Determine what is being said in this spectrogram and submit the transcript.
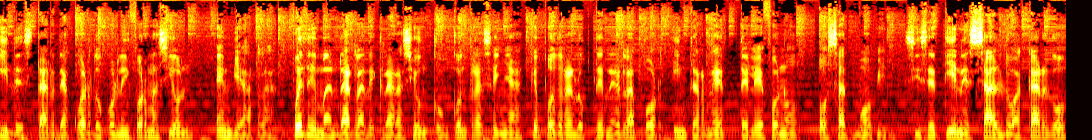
y de estar de acuerdo con la información, enviarla. Pueden mandar la declaración con contraseña que podrán obtenerla por internet, teléfono o SAT móvil. Si se tiene saldo a cargo,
